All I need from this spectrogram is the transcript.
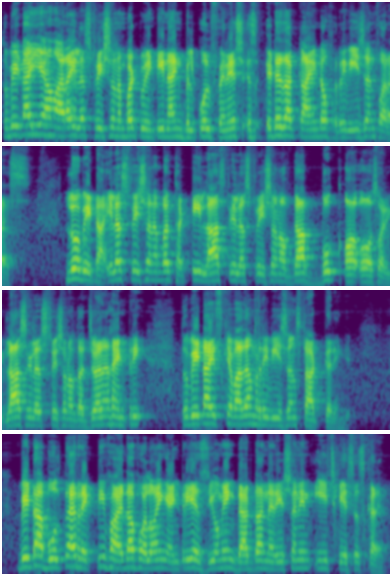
तो बेटा ये हमारा इलस्ट्रेशन नंबर 29 बिल्कुल finish it is a kind of revision for us लो बेटा illustration number 30 last illustration of the book sorry last illustration of the journal entry तो बेटा इसके बाद हम रिवीजन स्टार्ट करेंगे। बेटा बोलता है rectify the following entry assuming that the narration in each case is correct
